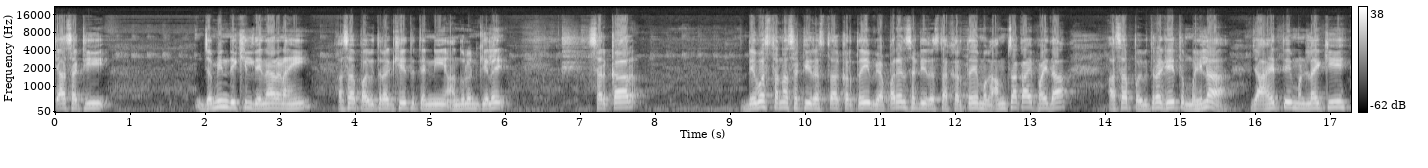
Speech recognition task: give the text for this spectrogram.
त्यासाठी जमीन देखील देणार नाही असा पवित्रा घेत त्यांनी आंदोलन केलं आहे सरकार देवस्थानासाठी रस्ता करतं आहे व्यापाऱ्यांसाठी रस्ता करतं आहे मग आमचा काय फायदा? असा पवित्रा घेत महिला ज्या आहेत ते म्हणलं आहे की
